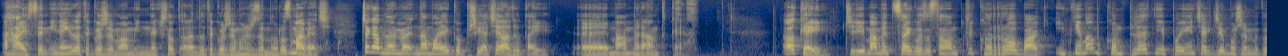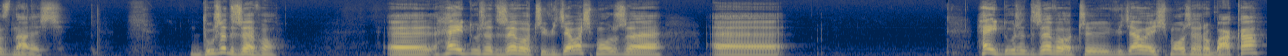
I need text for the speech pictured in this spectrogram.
aha, jestem inna nie dlatego, że mam inny kształt, ale dlatego, że możesz ze mną rozmawiać. Czekam na, na mojego przyjaciela tutaj. E, mam randkę. Okej, czyli mamy cegłę, został nam tylko robak i nie mam kompletnie pojęcia, gdzie możemy go znaleźć. Duże drzewo. Hej, duże drzewo, czy widziałaś może. E... Hej, duże drzewo, czy widziałeś może robaka?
